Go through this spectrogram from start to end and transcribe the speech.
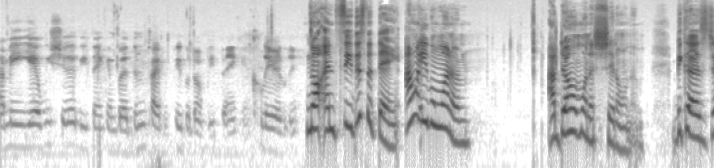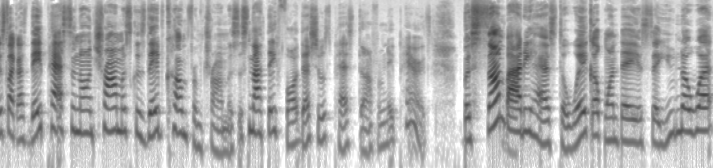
I mean, yeah, we should be thinking, but them type of people don't be thinking clearly. No, and see, this is the thing. I don't even want to. I don't want to shit on them because just like I, they passing on traumas because they've come from traumas. It's not their fault that shit was passed down from their parents. But somebody has to wake up one day and say, you know what?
